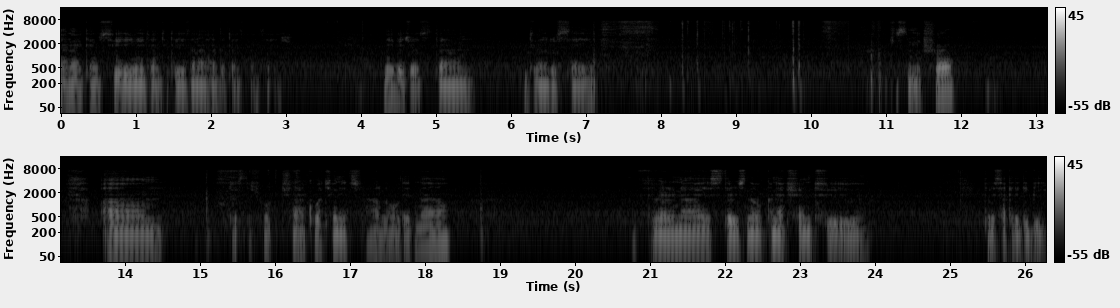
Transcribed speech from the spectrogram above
And I can see the unit entities and I have the test message. Maybe just um, do another save. Just to make sure. Um, just a short check what units are loaded now. Very nice. There is no connection to to the DB,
